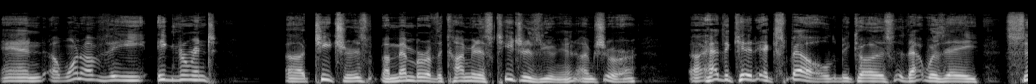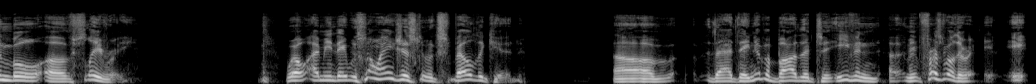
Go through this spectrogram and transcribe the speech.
And uh, one of the ignorant uh, teachers, a member of the Communist Teachers Union, I'm sure, uh, had the kid expelled because that was a symbol of slavery. Well, I mean, they were so anxious to expel the kid uh, that they never bothered to even. I mean, first of all, they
